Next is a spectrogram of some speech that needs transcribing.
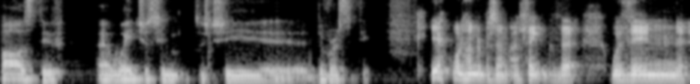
positive uh, way to see to see uh, diversity. Yeah, one hundred percent. I think that within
